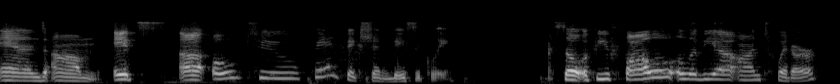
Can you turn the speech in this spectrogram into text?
And um, it's uh, ode to fan fiction, basically. So if you follow Olivia on Twitter,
